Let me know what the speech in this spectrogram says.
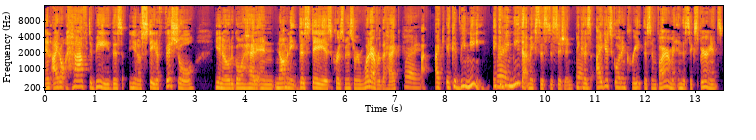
And I don't have to be this, you know, state official, you know, to go ahead and nominate this day as Christmas or whatever the heck. Right. I, I, it could be me. It could be me that makes this decision because I get to go ahead and create this environment and this experience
